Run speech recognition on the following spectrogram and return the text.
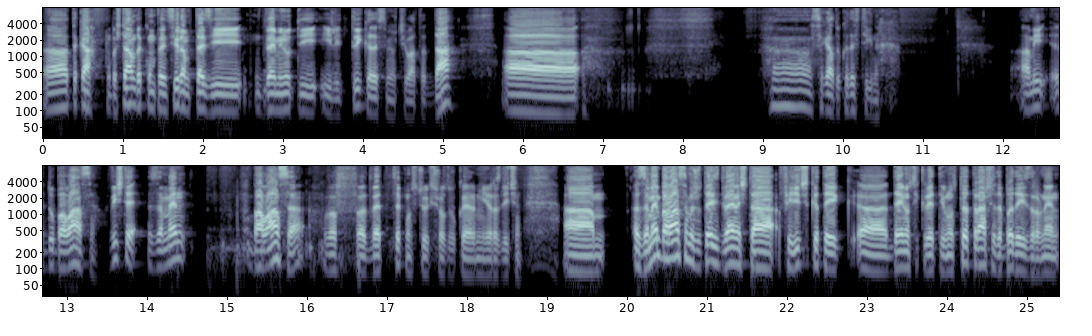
А, така, обещавам да компенсирам тези две минути или три, къде са ми очилата. Да. А, а, сега, докъде стигнах? Ами, до баланса. Вижте, за мен баланса в двете, тъкмо се чуих, защото звука ми е различен. А, за мен баланса между тези две неща, физическата и, а, дейност и креативността, трябваше да бъде изравнен.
